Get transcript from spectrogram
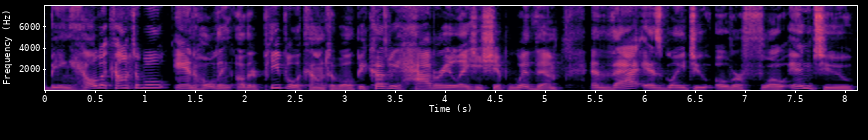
being held accountable and holding other people accountable because we have a relationship with them. And that is going to overflow into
